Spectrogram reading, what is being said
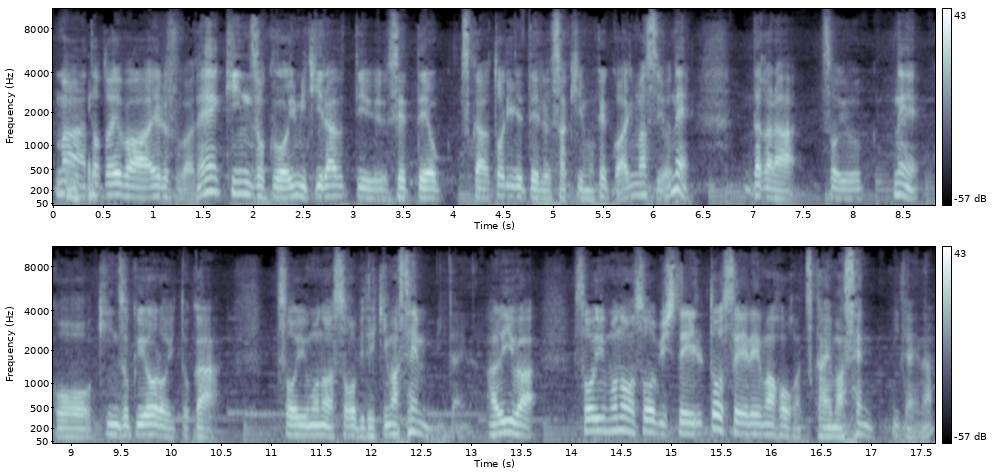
まあ、例えばエルフはね、金属を意味嫌うっていう設定を使う、取り入れてる作品も結構ありますよね。だから、そういうね、こう、金属鎧とか、そういうものは装備できません、みたいな。あるいは、そういうものを装備していると精霊魔法が使えません、みたいな。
